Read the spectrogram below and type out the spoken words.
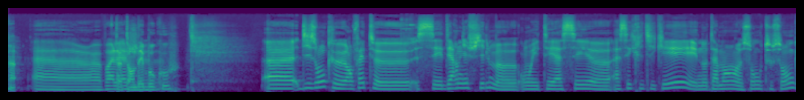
Ah. voilà, T'attendais beaucoup? Euh, disons que en fait, euh, ces derniers films euh, ont été assez assez critiqués et notamment Song to Song.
